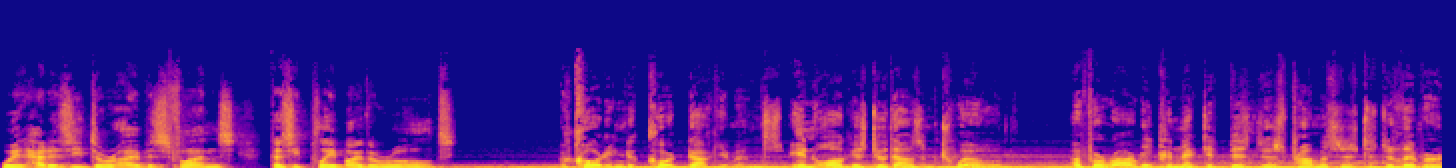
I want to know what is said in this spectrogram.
How does he derive his funds? Does he play by the rules? According to court documents, in August 2012, a Ferrari connected business promises to deliver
